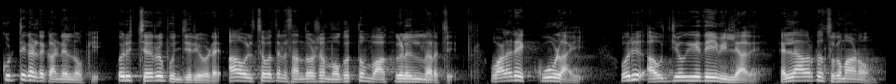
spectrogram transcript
കുട്ടികളുടെ കണ്ണിൽ നോക്കി ഒരു ചെറു പുഞ്ചിരിയോടെ ആ ഉത്സവത്തിന്റെ സന്തോഷം മുഖത്തും വാക്കുകളിൽ നിറച്ച് വളരെ കൂളായി. ഒരു ഔദ്യോഗികതയും ഇല്ലാതെ. എല്ലാവർക്കും സുഖമാണോ?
